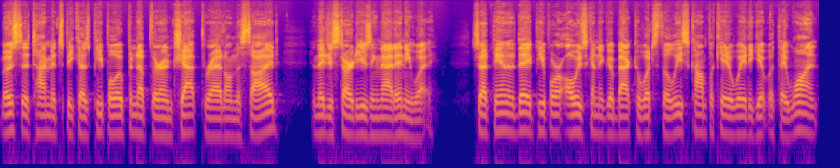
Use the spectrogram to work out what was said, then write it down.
most of the time it's because people opened up their own chat thread on the side and they just started using that anyway. So at the end of the day, people are always going to go back to what's the least complicated way to get what they want,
